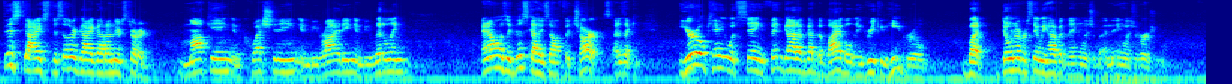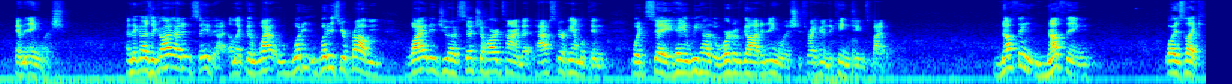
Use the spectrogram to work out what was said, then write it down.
This guy, this other guy got on there and started mocking and questioning and beriding and belittling. And I was like, this guy's off the charts. I was like, you're okay with saying, thank God I've got the Bible in Greek and Hebrew, but don't ever say we have it in English in the English version. In English. And the guy's like, oh, I didn't say that. I'm like, then why, what, is, what is your problem? Why did you have such a hard time that Pastor Hamilton would say, hey, we have the Word of God in English. It's right here in the King James Bible. Nothing, nothing was like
